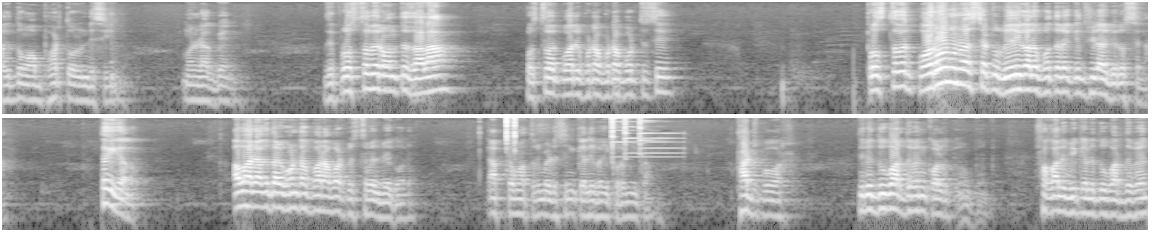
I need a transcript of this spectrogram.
একদম অভ্যর্থ মেডিসিন মনে রাখবেন যে প্রস্তাবের অন্তে জ্বালা, প্রস্তাবের পরে ফোটা ফোটা পড়তেছে। প্রস্তাবের পরও মনে হচ্ছে একটু রয়ে গেল, ভেতরে কিন্তু সেটা আর বেরোচ্ছে না। থেকে গেল। আবার এক দেড় ঘণ্টা পর আবার প্রস্তাবের বেগ হলো। একটা মাত্র মেডিসিন ক্যালিবাই ক্রমিকাম। থার্ড পাওয়ার তিনি দুবার দেবেন, কল সকালে বিকেলে দুবার দেবেন,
